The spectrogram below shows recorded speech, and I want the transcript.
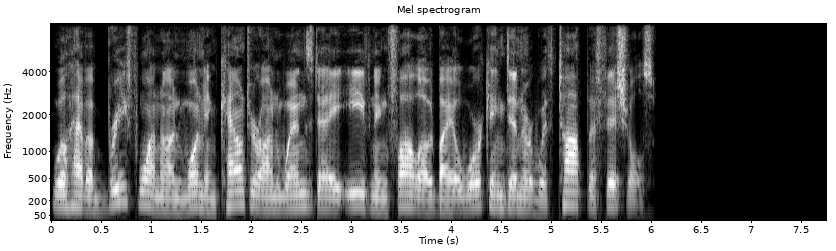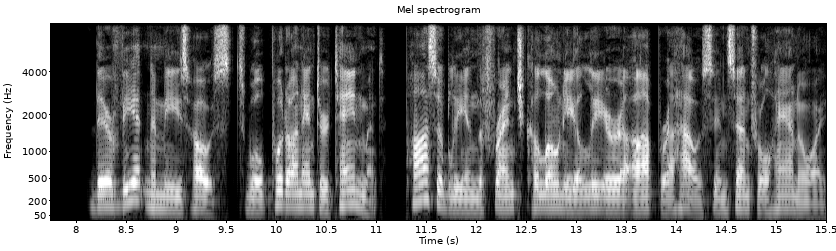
will have a brief one-on-one -on -one encounter on Wednesday evening followed by a working dinner with top officials. Their Vietnamese hosts will put on entertainment, possibly in the French colonial-era opera house in central Hanoi.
